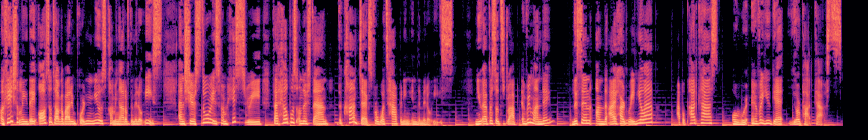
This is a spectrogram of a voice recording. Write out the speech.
Occasionally, they also talk about important news coming out of the Middle East and share stories from history that help us understand the context for what's happening in the Middle East. New episodes drop every Monday. Listen on the iHeartRadio app, Apple Podcasts, or wherever you get your podcasts.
